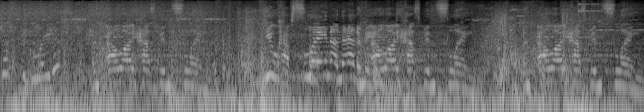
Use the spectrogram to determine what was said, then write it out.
Just the greatest? An ally has been slain. You have slain an enemy! An ally has been slain. An ally has been slain.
